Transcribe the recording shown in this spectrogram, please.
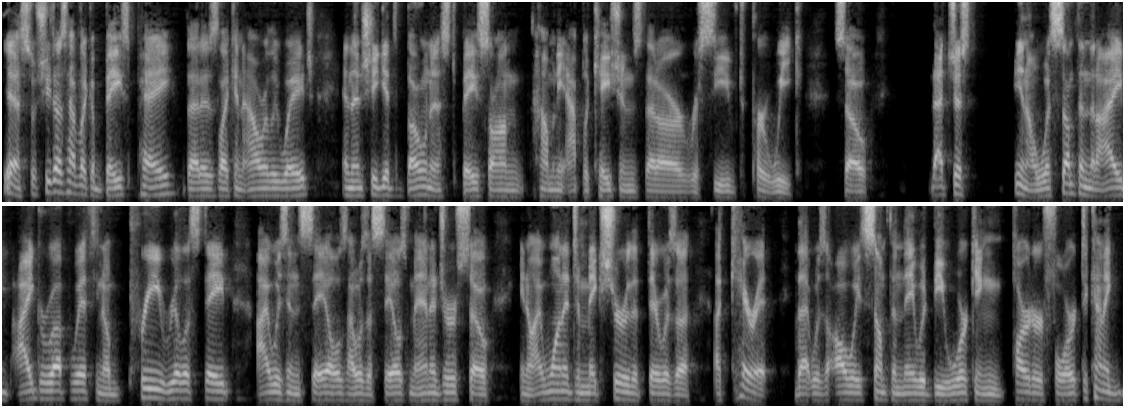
Yeah, so she does have like a base pay that is like an hourly wage, and then she gets bonused based on how many applications that are received per week. So that just you know was something that I I grew up with. You know, pre real estate, I was in sales. I was a sales manager, so you know I wanted to make sure that there was a a carrot that was always something they would be working harder for to kind of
